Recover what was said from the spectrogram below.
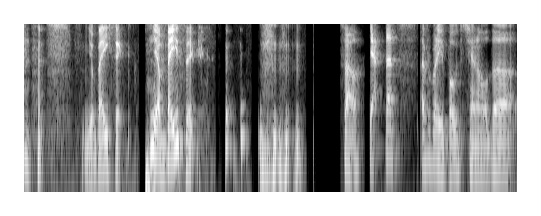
You're basic. yeah, basic. So yeah, that's everybody votes channel. The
